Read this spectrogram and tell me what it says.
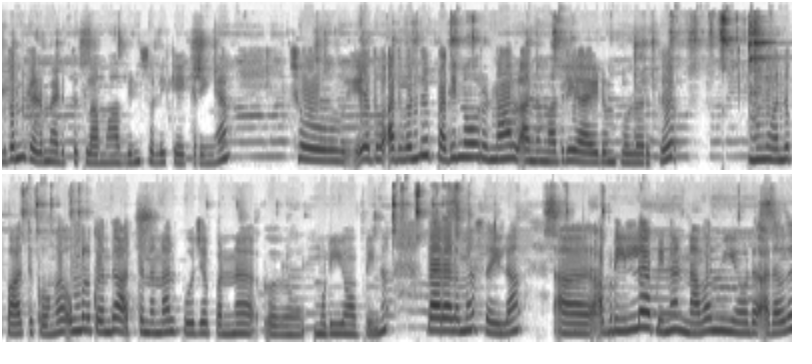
புதன்கிழமை எடுத்துக்கலாமா அப்படின்னு சொல்லி கேட்குறீங்க ஸோ அது அது வந்து பதினோரு நாள் அந்த மாதிரி ஆகிடும் போல இருக்குது நீங்கள் வந்து பார்த்துக்கோங்க உங்களுக்கு வந்து அத்தனை நாள் பூஜை பண்ண முடியும் அப்படின்னா தாராளமாக செய்யலாம். அப்படி இல்லை அப்படின்னா நவமியோட அதாவது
